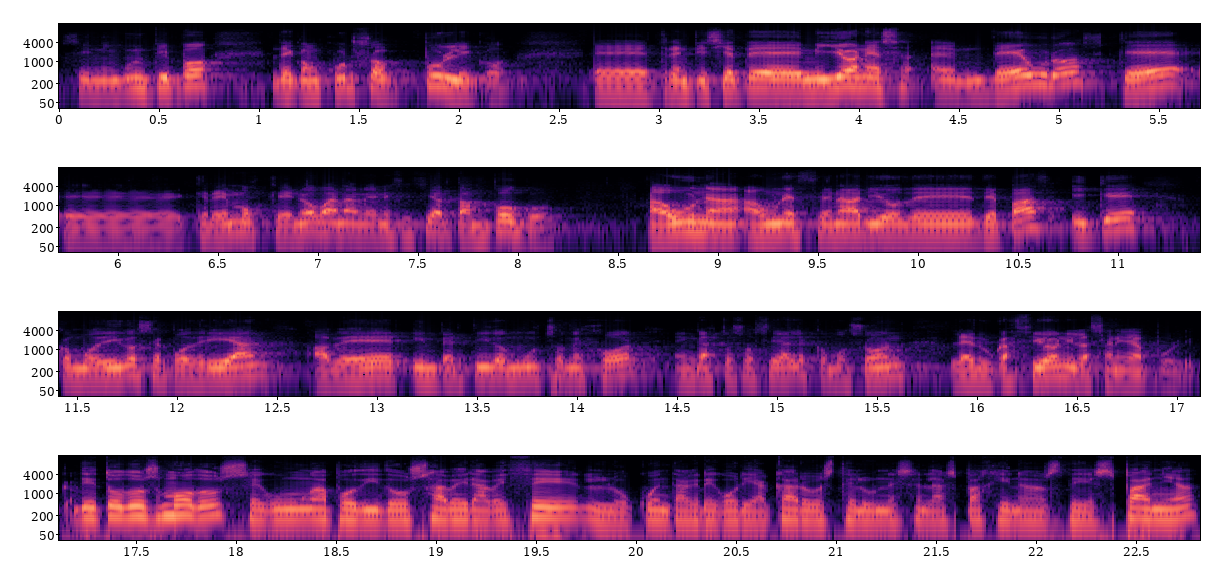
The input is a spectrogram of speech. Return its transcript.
sin ningún tipo de concurso público. Eh, 37 millones eh, de euros que eh, creemos que no van a beneficiar tampoco a, una, a un escenario de, de paz y que como digo, se podrían haber invertido mucho mejor en gastos sociales como son la educación y la sanidad pública. De todos modos, según ha podido saber ABC, lo cuenta Gregoria Caro este lunes en las páginas de España,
